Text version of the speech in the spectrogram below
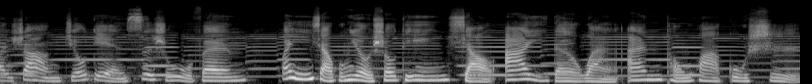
晚上九点四十五分，欢迎小朋友收听小阿姨的晚安童话故事。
